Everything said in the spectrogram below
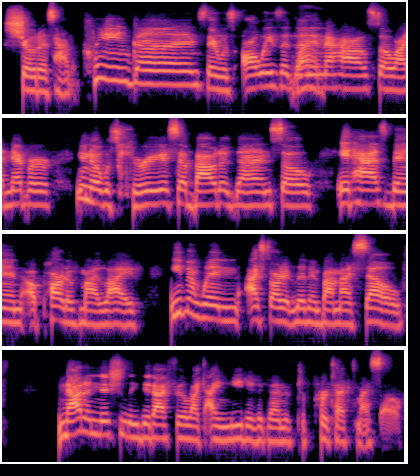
showed us how to clean guns. There was always a gun Wow. in the house. So I never, you know, was curious about a gun. So it has been a part of my life. Even when I started living by myself, not initially did I feel like I needed a gun to protect myself.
